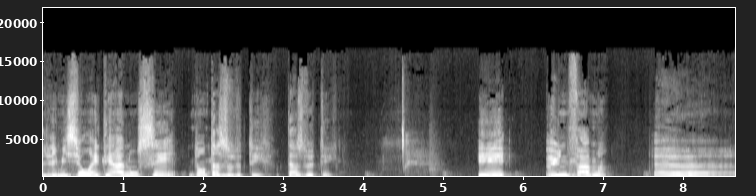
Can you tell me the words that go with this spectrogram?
l'émission a été annoncée dans Tasse de thé. Tasse de thé. Et une femme euh,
